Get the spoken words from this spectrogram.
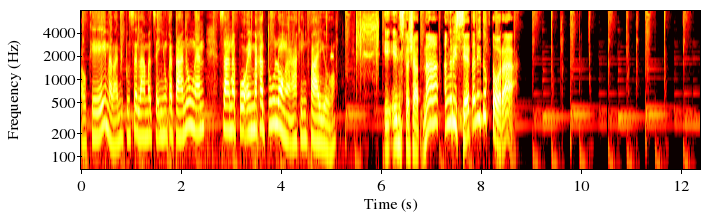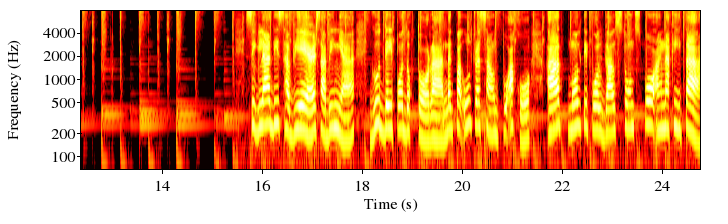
Okay, marami pong salamat sa inyong katanungan. Sana po ay makatulong ang aking payo. I-instashot na ang reseta ni Doktora. Si Gladys Javier, sabi niya, Good day po, doktora. Nagpa-ultrasound po ako at multiple gallstones po ang nakita.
